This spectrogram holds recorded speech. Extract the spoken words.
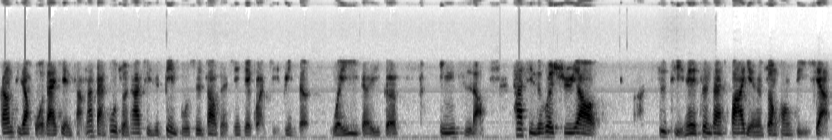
刚刚提到火灾现场，那胆固醇它其实并不是造成心血管疾病的唯一的一个因子啦，它其实会需要是体内正在发炎的状况底下，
